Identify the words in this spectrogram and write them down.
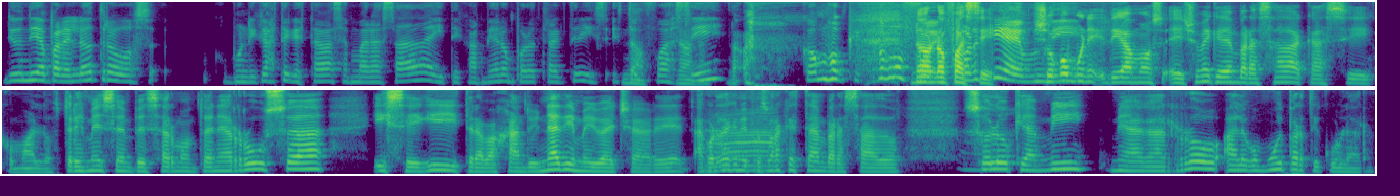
de un día para el otro vos comunicaste que estabas embarazada y te cambiaron por otra actriz. ¿Esto No, fue no, no, así? no. ¿Cómo, que- cómo fue? No, no fue ¿Por así. qué Yo, comuni- digamos, eh, yo me quedé embarazada casi como a los tres meses de empezar montaña rusa y seguí trabajando y nadie me iba a echar. ¿eh? Que mi Ah. personaje está embarazado. Solo Ah, que a mí me agarró algo muy particular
